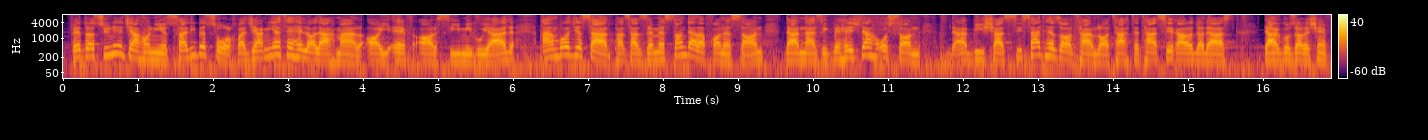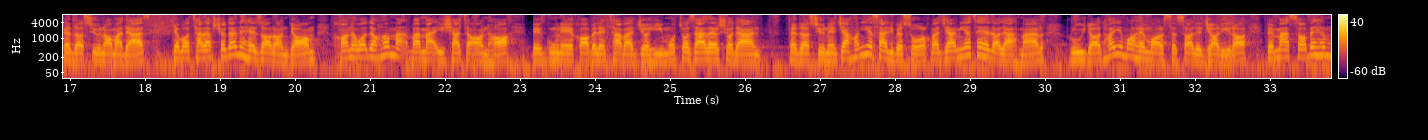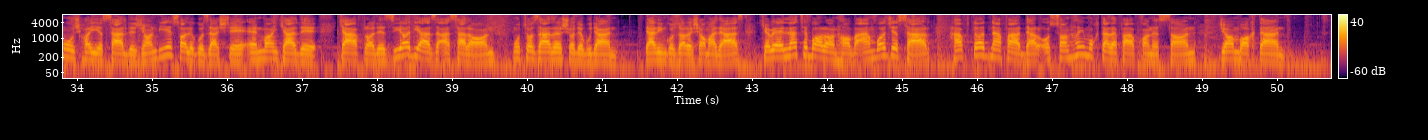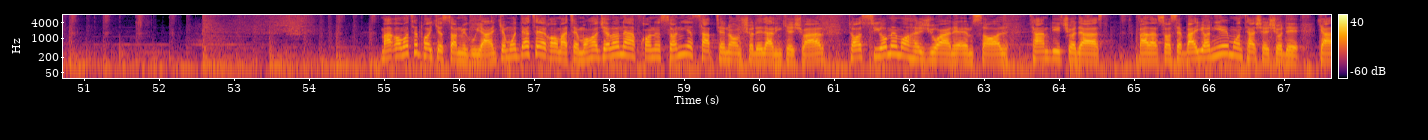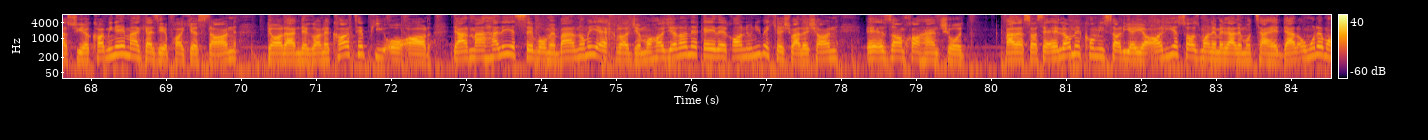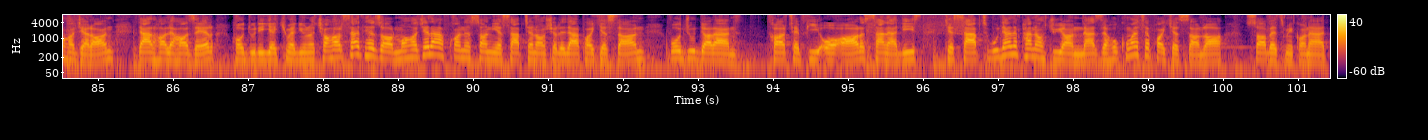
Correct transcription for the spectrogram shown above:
فدراسیون جهانی صلیب سرخ و جمعیت هلال احمر IFRC می‌گوید امواج سرد پس از زمستان در افغانستان در نزدیک به 18 استان بیش از 300 هزار تن را تحت تاثیر قرار داده است. در گزارش این فدراسیون آمده است که با تلف شدن هزاران دام خانواده ها و معیشت آنها به گونه قابل توجهی متضرر شدند. فدراسیون جهانی صلیب سرخ و جمعیت هلال احمر رویدادهای ماه مارس سال جاری را به مسابه موجهای سرد ژانویه سال گذشته عنوان کرده که افراد زیادی از اثر آن متضرر شده بودند. در این گزارش آمده است که به علت بارانها و امواج سرد 70 نفر در استانهای مختلف افغانستان جان باختند. مقامات پاکستان می‌گویند که مدت اقامت مهاجران افغانستانی ثبت نام شده در این کشور تا سیوم ماه جوان امسال تمدید شده است. بر اساس بیانیه منتشر شده که از سوی کابینه مرکزی پاکستان دارندگان کارت پی او آر در مرحله سوم برنامه اخراج مهاجران غیرقانونی به کشورشان اعزام خواهند شد. بر اساس اعلام کمیساریای عالی سازمان ملل متحد در امور مهاجران در حال حاضر حدود یک میلیون و چهارصد هزار مهاجر افغانستانی ثبت نام شده در پاکستان وجود دارند. کارت پی او آر سندی است که ثبت بودن پناهجویان نزد حکومت پاکستان را ثابت می کند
